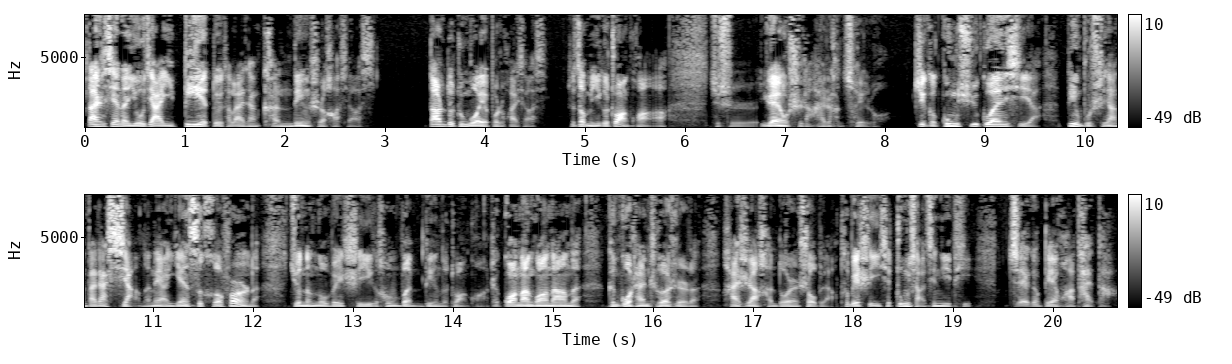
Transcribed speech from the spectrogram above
但是现在油价一跌，对他来讲肯定是好消息，当然对中国也不是坏消息，是这么一个状况啊。就是原油市场还是很脆弱，这个供需关系啊，并不是像大家想的那样严丝合缝的就能够维持一个很稳定的状况。这咣当咣当的跟过山车似的，还是让很多人受不了，特别是一些中小经济体，这个变化太大。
